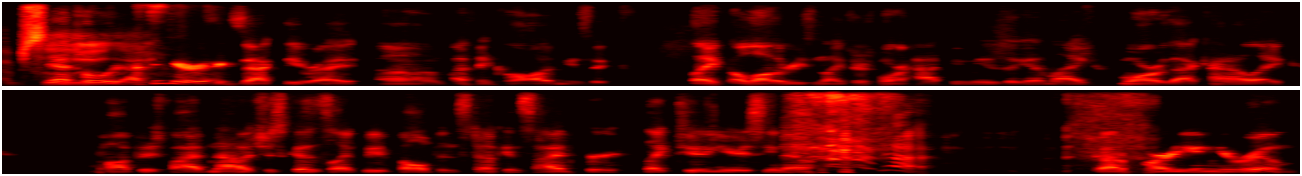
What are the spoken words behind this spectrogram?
Absolutely. Yeah, totally. I think you're exactly right. Um, I think a lot of music, like a lot of the reason, like there's more happy music and like more of that kind of like popish vibe now. It's just because like we've all been stuck inside for like two years. You know, Yeah. got a party in your room.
